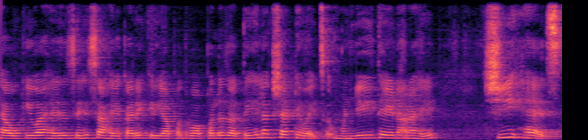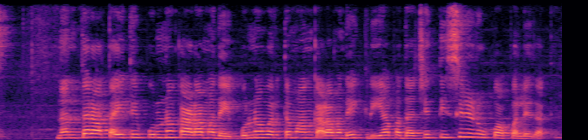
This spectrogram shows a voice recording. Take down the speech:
हॅव किंवा हॅज हे सहाय्यकारी क्रियापद वापरलं जाते हे लक्षात ठेवायचं. म्हणजे इथे येणार आहे शी हॅज नंतर आता इथे पूर्ण काळामध्ये पूर्ण वर्तमान काळामध्ये क्रियापदाचे तिसरे रूप वापरले जाते.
